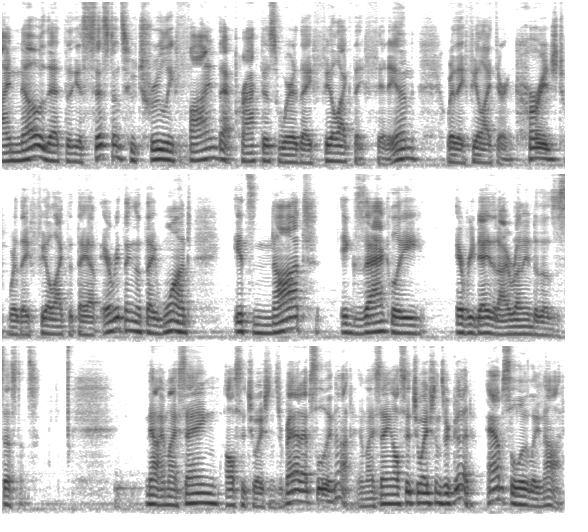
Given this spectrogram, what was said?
I know that the assistants who truly find that practice where they feel like they fit in, where they feel like they're encouraged, where they feel like that they have everything that they want, it's not exactly every day that I run into those assistants Now, am I saying all situations are bad? Absolutely not. Am I saying all situations are good? Absolutely not.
